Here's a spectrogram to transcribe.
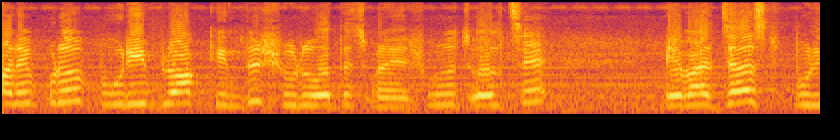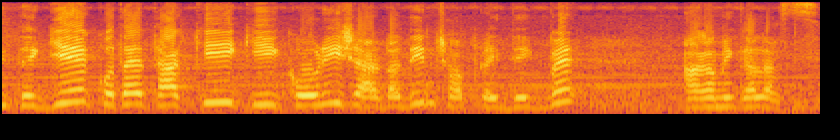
মানে পুরো পুরী ব্লগ কিন্তু শুরু হতে মানে শুরু চলছে। এবার জাস্ট পুরীতে গিয়ে কোথায় থাকি কি করি সারাটা দিন সবটাই দেখবে। আগামীকাল আসছি।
